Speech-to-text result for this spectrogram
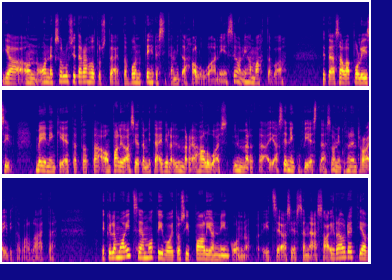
ja on onneksi ollut sitä rahoitusta, että on voinut tehdä sitä mitä haluaa, niin se on ihan mahtavaa. Tämä salapoliisi-meininki, että tota, on paljon asioita, mitä ei vielä ymmärrä ja haluaisi ymmärtää. Ja se niin kuin viestää, se on niin kuin sellainen raivi tavallaan. Että, ja kyllä mua itseä motivoi tosi paljon niin kuin itse asiassa nämä sairaudet ja,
